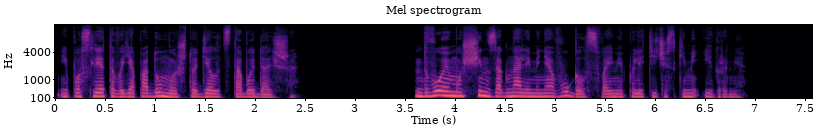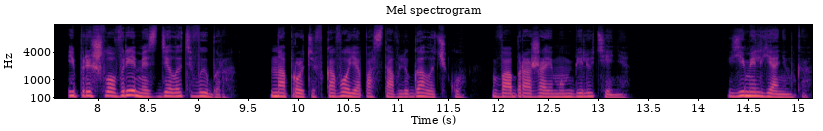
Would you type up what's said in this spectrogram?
и после этого я подумаю, что делать с тобой дальше. Двое мужчин загнали меня в угол своими политическими играми. И пришло время сделать выбор, напротив кого я поставлю галочку в воображаемом бюллетене. Емельяненко.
